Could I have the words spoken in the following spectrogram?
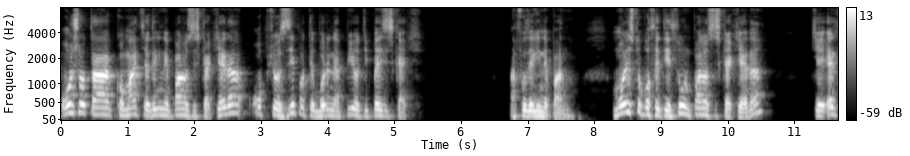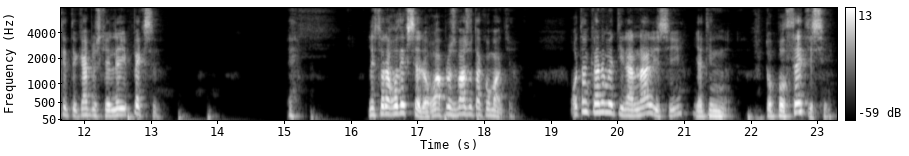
όσο τα κομμάτια δεν είναι πάνω στη σκακέρα, οποιοδήποτε μπορεί να πει ότι παίζει σκάκι. Αφού δεν είναι πάνω. Μόλις τοποθετηθούν πάνω στη σκακέρα και έρχεται κάποιος και λέει παίξε. Ε, λες τώρα εγώ δεν ξέρω, εγώ απλώς βάζω τα κομμάτια. Όταν κάνουμε την ανάλυση για την τοποθέτηση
